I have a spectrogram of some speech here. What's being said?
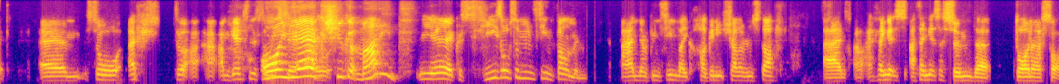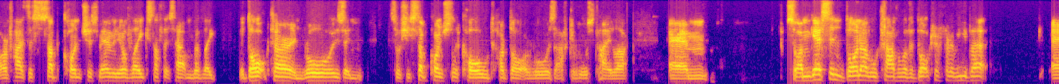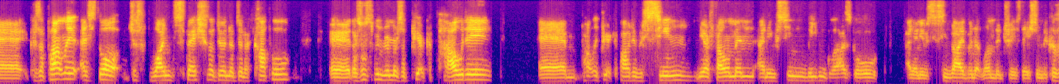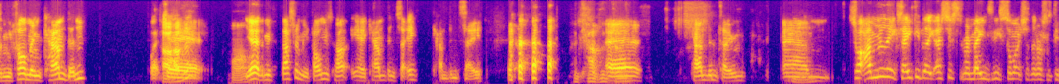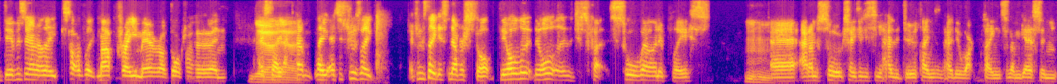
Um. So if sh- so, I, I'm guessing this. Oh gonna be set yeah, she got married. yeah, because he's also been seen filming, and they've been seen like hugging each other and stuff. And I I think it's I think it's assumed that Donna sort of has this subconscious memory of like stuff that's happened with like the Doctor and Rose, and so she subconsciously called her daughter Rose after Rose Tyler. Um, so I'm guessing Donna will travel with the Doctor for a wee bit, because apparently it's not just one special they're doing; they're doing a couple. Uh, there's also been rumors of Peter Capaldi. Um, apparently Peter Capaldi was seen near filming, and he was seen leaving Glasgow, and then he was seen arriving at London train station because I mean filming in Camden, which Oh, uh. Wow. yeah, I mean, that's when we filmed. Yeah, Camden City, Camden City, Camden Town. uh, Camden Town. Um, Mhm. So I'm really excited. Like this just reminds me so much of the Russell T Davies era, like sort of like my Prime era of Doctor Who, and yeah, it's like I yeah. can't, like it just feels like it feels like it's never stopped. They all they all just fit so well into place. Mhm. Uh, and I'm so excited to see how they do things and how they work things. And I'm guessing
